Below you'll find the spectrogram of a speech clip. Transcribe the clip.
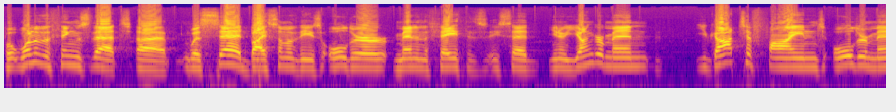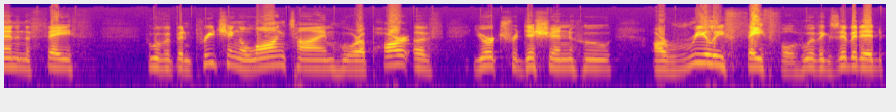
But one of the things that uh, was said by some of these older men in the faith is he said, you know, younger men, you got to find older men in the faith who have been preaching a long time, who are a part of your tradition, who are really faithful, who have exhibited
